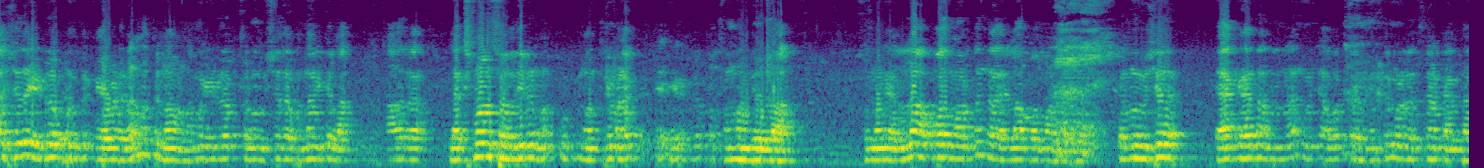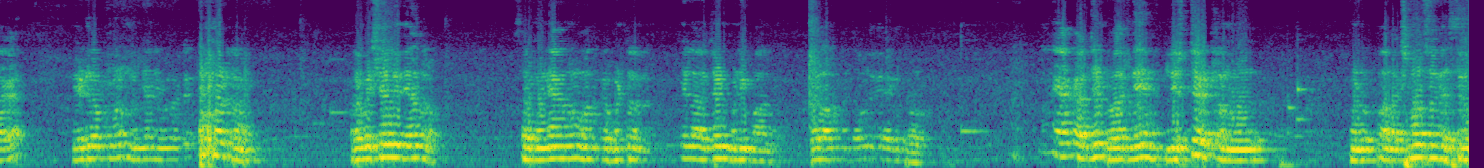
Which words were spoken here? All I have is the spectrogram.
ವಿಷಯದ ಯಡಿಯೂರಪ್ಪ ಅಂತ ಕೈ ಹೊಡೆದ ಮತ್ತೆ ನಾವು ನಮಗೆ ಯಡಿಯೂರಪ್ಪ ಕೆಲವು ವಿಷಯದ ಹೊಂದಾಣಿಕಿಲ್ಲ ಆದ್ರೆ ಲಕ್ಷ್ಮಣ ಸವದಿ ಮಂತ್ರಿ ಮಾಡಕ್ಕೆ ಯಡಿಯೂರಪ್ಪ ಸಂಬಂಧ ಇಲ್ಲ. ಸುಮ್ಮನೆ ಎಲ್ಲ ಅಪವಾದ ಮಾಡ್ತಂದ ಎಲ್ಲ ಅಪವಾದ ಮಾಡ್ತಾರೆ. ಕೆಲವು ವಿಷಯ ಯಾಕೆ ಹೇಳ್ತಂದ್ರೆ ಮುಂಚೆ ಅವತ್ತು ಮಂತ್ರಿಮಂಡಲ ರಚನಾ ಟೈಮ್ದಾಗ ಯಡಿಯೂರಪ್ಪನವ್ರು ಮುಂಜಾನೆ ಕ್ಲೀನ್ ಗಂಟೆಗೆ ಫೋನ್ ಮಾಡ್ರಿ ನನಗೆ ರಮೇಶ್ ಎಲ್ಲಿದೆ ಅಂದ್ರು. ಸರ್, ಮನ್ಯಾಗನು ಒಂದು ಹೊಂಟು ಇಲ್ಲ. ಅರ್ಜೆಂಟ್ ಮನೆಗೆ ಬಾ ಅಂದ್ರೆ. ದೌಲಗಿರಿ ಆಗಿದ್ರು ಯಾಕೆ ಅರ್ಜೆಂಟ್ ಹೋದ್ನಿ ಲಿಸ್ಟೇ ಇಟ್ರು ಲಕ್ಷ್ಮಣ ಸ್ವಾಮಿ ಹೆಸರು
